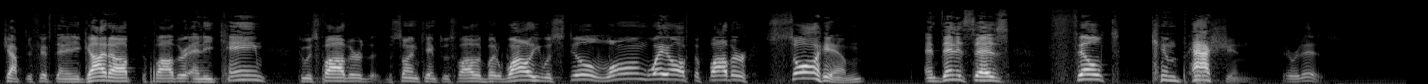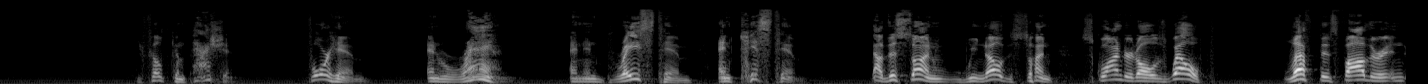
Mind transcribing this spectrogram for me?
chapter 15. And he got up, the father, and he came to his father. The son came to his father. But while he was still a long way off, the father saw him. And then it says, felt compassion. There it is. He felt compassion for him and ran and embraced him and kissed him. Now, this son, we know the son squandered all his wealth, left his father in,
